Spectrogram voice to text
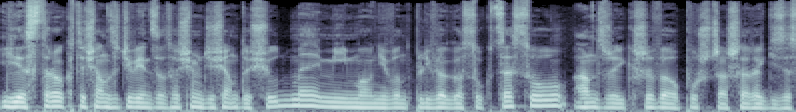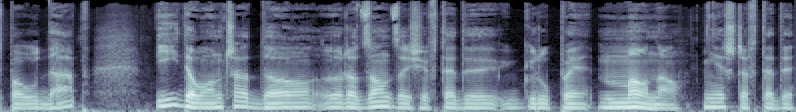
Jest rok 1987, mimo niewątpliwego sukcesu Andrzej Krzywy opuszcza szeregi zespołu DAP, i dołącza do rodzącej się wtedy grupy Mono. Jeszcze wtedy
